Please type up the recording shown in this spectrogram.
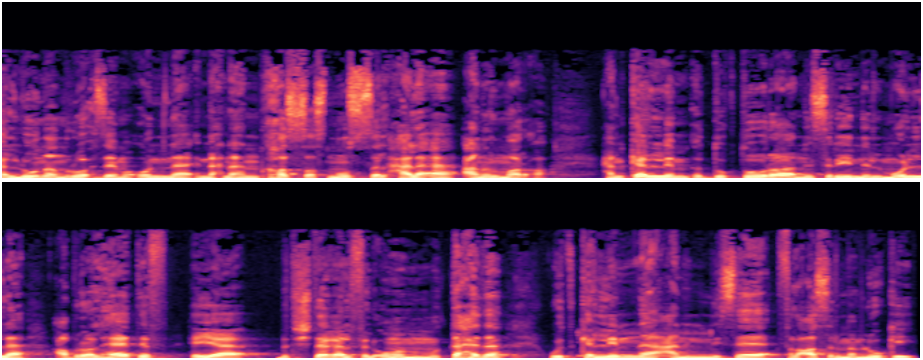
خلونا نروح زي ما قلنا إن إحنا هنخصص نص الحلقة عن المرأة. هنكلم الدكتورة نسرين الملا عبر الهاتف هي بتشتغل في الأمم المتحدة وتكلمنا عن النساء في العصر المملوكي.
